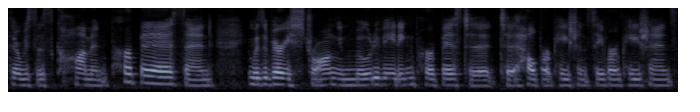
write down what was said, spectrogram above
there was this common purpose, and it was a very strong and motivating purpose to, to help our patients, save our patients.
